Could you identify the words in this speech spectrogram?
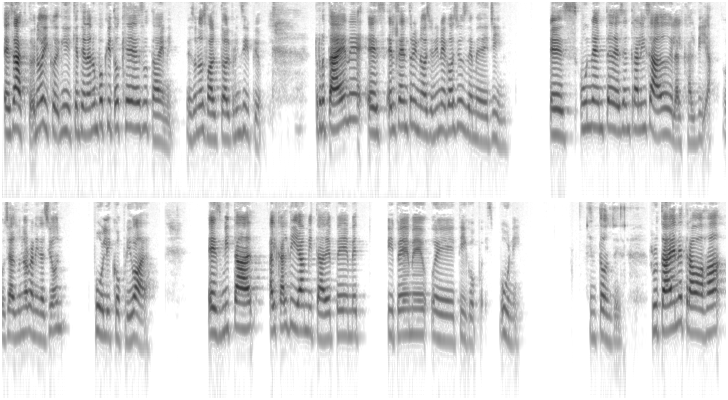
Exacto, ¿no? Y, que entiendan un poquito qué es Ruta N. Eso nos faltó al principio. Ruta N es el Centro de Innovación y Negocios de Medellín. Es un ente descentralizado de la alcaldía, o sea, es una organización público-privada. Es mitad alcaldía, mitad de IPM eh, Tigo, pues, UNE. Entonces, Ruta N trabaja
